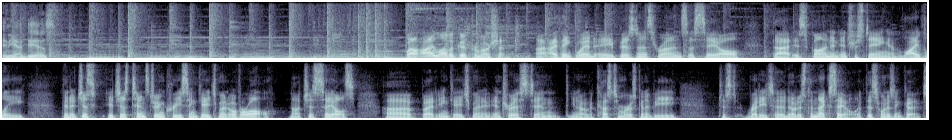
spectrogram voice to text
Any ideas? Well, I love a good promotion. I think when a business runs a sale that is fun and interesting and lively, then it just it just tends to increase engagement overall, not just sales, uh, but engagement and interest. And you know, the customer is going to be just ready to notice the next sale if this one isn't good.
